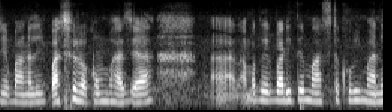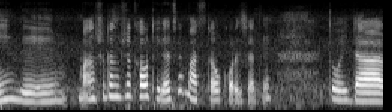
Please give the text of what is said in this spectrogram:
যে বাঙালির পাঁচ রকম ভাজা। আর আমাদের বাড়িতে মাছটা খুবই মানে যে মাংস টাংস খাও, ঠিক আছে, মাছটাও করে সাথে। তো ওই ডাল,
